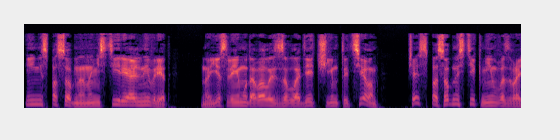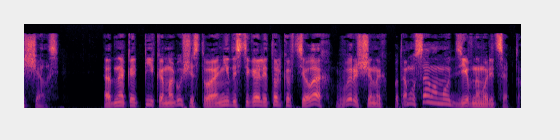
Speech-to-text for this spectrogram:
и не способны нанести реальный вред, но если им удавалось завладеть чьим-то телом, часть способностей к ним возвращалась. Однако пика могущества они достигали только в телах, выращенных по тому самому дивному рецепту.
